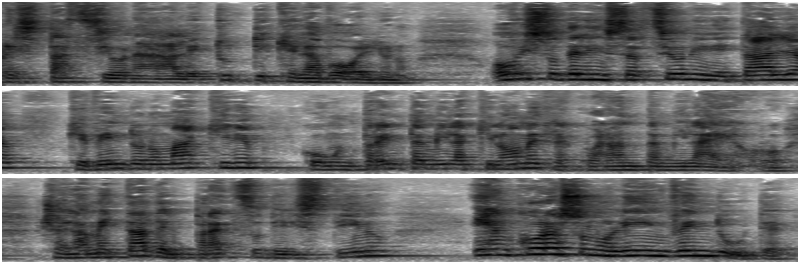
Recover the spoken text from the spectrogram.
prestazionale, tutti che la vogliono. Ho visto delle inserzioni in Italia che vendono macchine con 30.000 km a 40.000 euro, cioè la metà del prezzo di listino, e ancora sono lì invendute.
